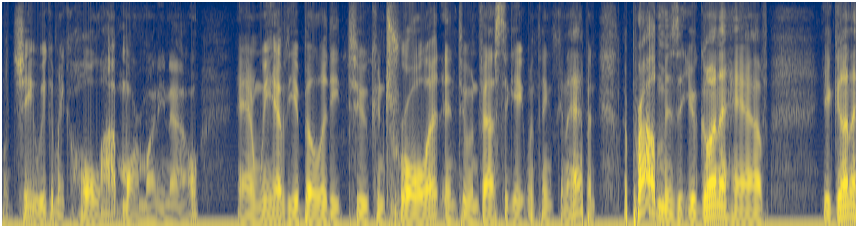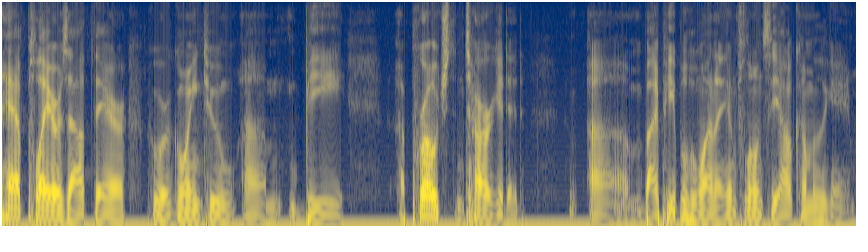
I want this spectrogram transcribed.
well, gee, we can make a whole lot more money now, and we have the ability to control it and to investigate when things to happen. The problem is that you're going to have you're going to have players out there who are going to um, be approached and targeted um, by people who want to influence the outcome of the game.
